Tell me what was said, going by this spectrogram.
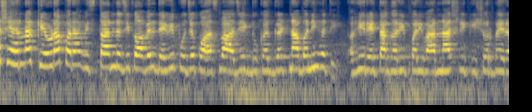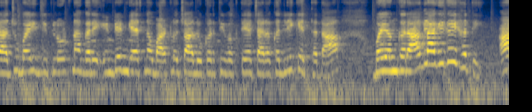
કેવડાપરા વિસ્તાર નજીક આવેલ દેવી પૂજક વાસમાં આજે એક દુઃખદ ઘટના બની હતી. અહીં રહેતા ગરીબ પરિવારના શ્રી કિશોરભાઈ રાજુભાઈ જીપલોટના ઘરે ઇન્ડિયન ગેસનો બાટલો ચાલુ કરતી વખતે અચાનક જ લીકેજ થતાં ભયંકર આગ લાગી ગઈ હતી. આ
